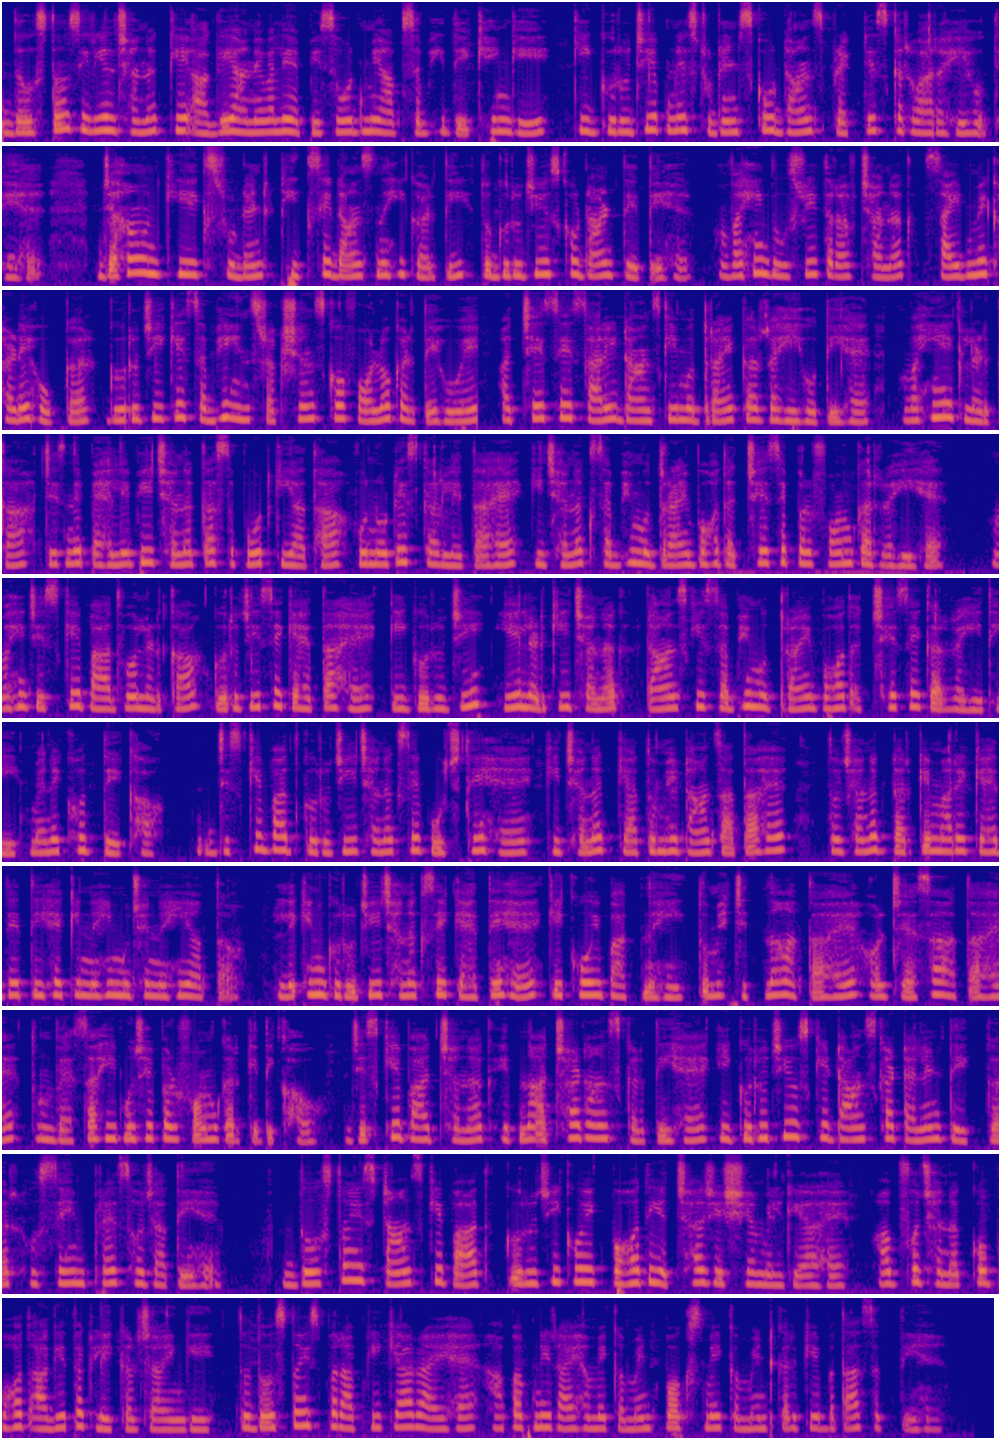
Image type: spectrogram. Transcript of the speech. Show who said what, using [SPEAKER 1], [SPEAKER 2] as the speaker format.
[SPEAKER 1] दोस्तों, सीरियल झनक के आगे आने वाले एपिसोड में आप सभी देखेंगे कि गुरुजी अपने स्टूडेंट्स को डांस प्रैक्टिस करवा रहे होते हैं। जहाँ उनकी एक स्टूडेंट ठीक से डांस नहीं करती तो गुरुजी उसको डांट देते हैं। वहीं दूसरी तरफ़ झनक साइड में खड़े होकर गुरुजी के सभी इंस्ट्रक्शंस को फॉलो करते हुए अच्छे से सारी डांस की मुद्राएँ कर रही होती है। वहीं एक लड़का, जिसने पहले भी झनक का सपोर्ट किया था, वो नोटिस कर लेता है कि झनक सभी मुद्राएँ बहुत अच्छे से परफॉर्म कर रही है। वहीं जिसके बाद वो लड़का गुरुजी से कहता है कि, गुरुजी, ये लड़की झनक डांस की सभी मुद्राएँ बहुत अच्छे से कर रही थी, मैंने खुद देखा। जिसके बाद गुरुजी झनक से पूछते हैं कि झनक क्या तुम्हें डांस आता है? तो झनक डर के मारे कह देती है कि, नहीं, मुझे नहीं आता। लेकिन गुरुजी झनक से कहते हैं कि कोई बात नहीं, तुम्हें जितना आता है और जैसा आता है, तुम वैसा ही मुझे परफॉर्म करके दिखाओ। जिसके बाद झनक इतना अच्छा डांस करती है कि गुरुजी उसके डांस का टैलेंट देखकर उससे इम्प्रेस हो जाते हैं। दोस्तों, इस डांस के बाद गुरुजी को एक बहुत ही अच्छा शिष्य मिल गया है। अब वो झनक को बहुत आगे तक लेकर जाएँगे। तो दोस्तों, इस पर आपकी क्या राय है? आप अपनी राय हमें कमेंट बॉक्स में कमेंट करके बता सकते हैं।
